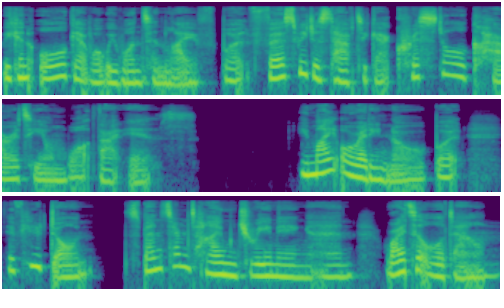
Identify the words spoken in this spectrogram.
We can all get what we want in life, but first we just have to get crystal clarity on what that is. You might already know, but if you don't, Spend some time dreaming and write it all down.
